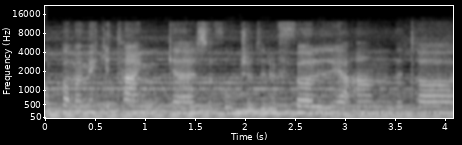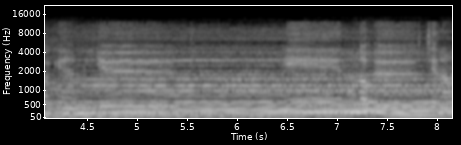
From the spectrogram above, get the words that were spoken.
Och kommer mycket tankar så fortsätter du följa andetagen mjukt in och ut genom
